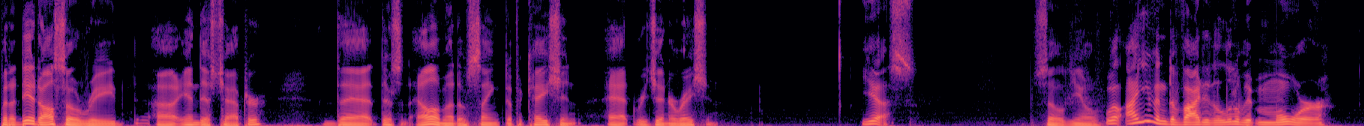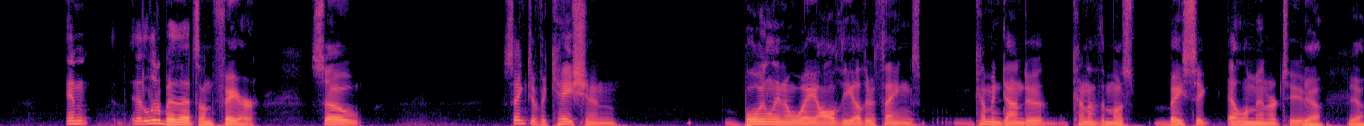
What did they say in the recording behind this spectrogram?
But I did also read uh, in this chapter that there's an element of sanctification at regeneration. Yes. So you know, Well, I even divided a little bit more, and a little bit of that's unfair. So, sanctification, boiling away all the other things, coming down to kind of the most basic element or two, yeah, yeah,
